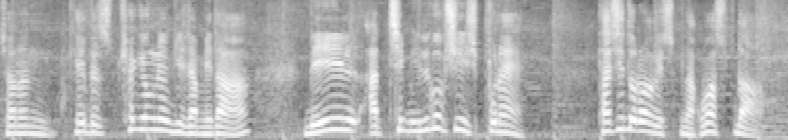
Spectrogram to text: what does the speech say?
저는 KBS 최경련 기자입니다. 내일 아침 7시 20분에 다시 돌아오겠습니다. 고맙습니다.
